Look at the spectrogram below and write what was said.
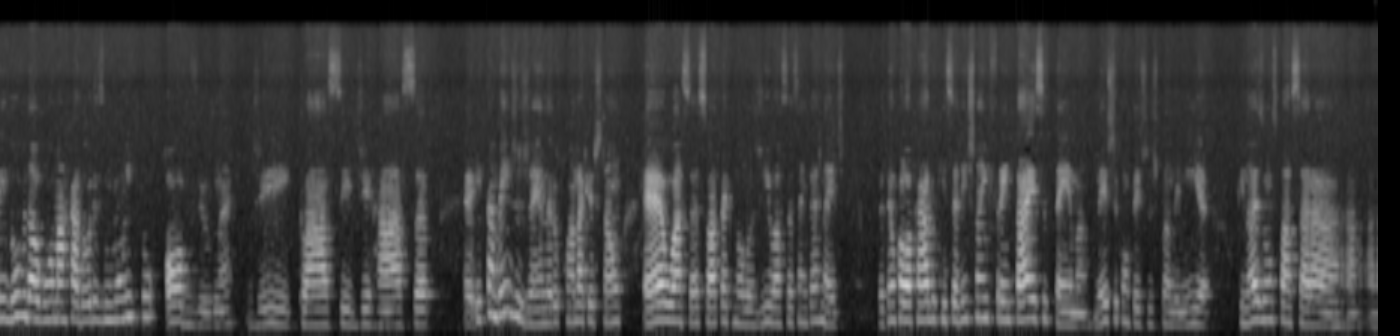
sem dúvida alguma, marcadores muito óbvios, né? De classe, de raça é, e também de gênero, quando a questão é o acesso à tecnologia, o acesso à internet. Eu tenho colocado que se a gente não enfrentar esse tema neste contexto de pandemia, que nós vamos passar a, a, a,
